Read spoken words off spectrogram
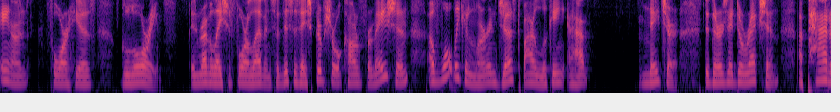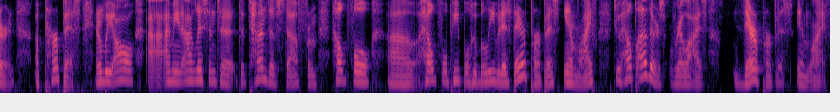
and for his glory in Revelation 4:11. So this is a scriptural confirmation of what we can learn just by looking at nature that there's a direction a pattern a purpose. And we all i mean i listen to, to tons of stuff from helpful uh, helpful people who believe it is their purpose in life to help others realize their purpose in life.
